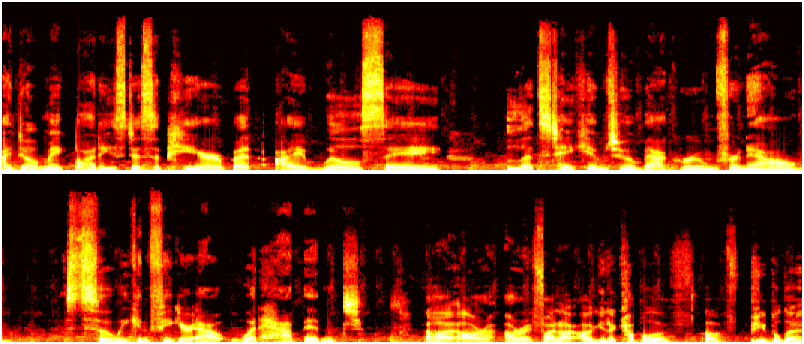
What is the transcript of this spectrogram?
I don't make bodies disappear, but I will say let's take him to a back room for now so we can figure out what happened. Uh, all right, all right, fine. I'll, I'll get a couple of, of people to,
